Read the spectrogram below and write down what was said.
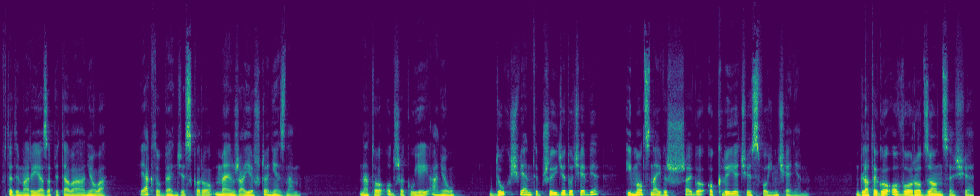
Wtedy Maryja zapytała anioła: Jak to będzie, skoro męża jeszcze nie znam? Na to odrzekł jej anioł: Duch Święty przyjdzie do ciebie i moc Najwyższego okryje cię swoim cieniem. Dlatego owo rodzące się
